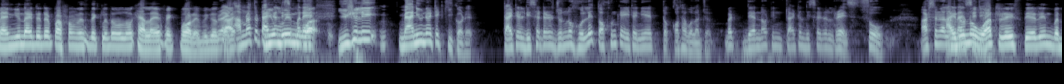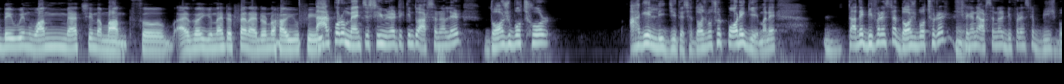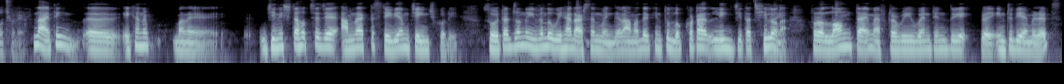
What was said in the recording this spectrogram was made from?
ম্যান ইউনাইটেডের পারফরমেন্স দেখলে তো বলব খেলা এফেক্ট পড়ে বিকজ আমরা তো টাইটেল মানে ইউজুয়ালি ম্যান ইউনাইটেড কি করে? টাইটেল ডিসাইডারের জন্য হলে তখনকে এটা নিয়ে কথা বলার জন্য but they are not in title decider race so Arsenal I don't know what race they're in, but they win one match in a month. So, as a United fan, I don't know how you feel. তারপরও Manchester United কিন্তু আর্সেনালের দশ বছর আগে league জিতেছে। দশ বছর পরে গিয়ে মানে তাদের ডিফারেন্সটা দশ বছরের সেখানে আর্সেনালের ডিফারেন্সটা বিশ বছরের। না আই থিঙ্ক এখানে মানে জিনিসটা হচ্ছে যে আমরা একটা স্টেডিয়াম চেঞ্জ করি। সো এটার জন্য even though we had আর্সেন Wenger আমাদের কিন্তু লক্ষ্যটা লিগ জিতা ছিল না for a long time after we went in the into the Emirates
